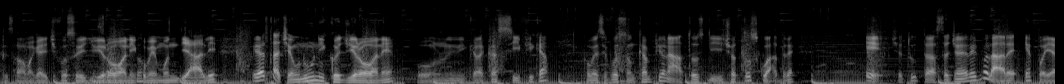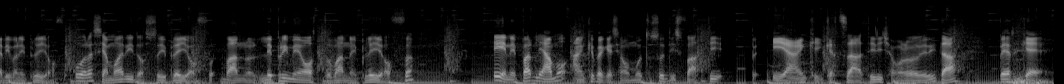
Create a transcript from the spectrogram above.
pensavo magari ci fossero i gironi Esatto. come i mondiali. In realtà c'è un unico girone, o un'unica classifica, come se fosse un campionato di 18 squadre, e c'è tutta la stagione regolare e poi arrivano i playoff. Ora siamo a ridosso dei playoff, vanno, le prime 8 vanno ai playoff e ne parliamo anche perché siamo molto soddisfatti e anche incazzati, diciamo la verità, perché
